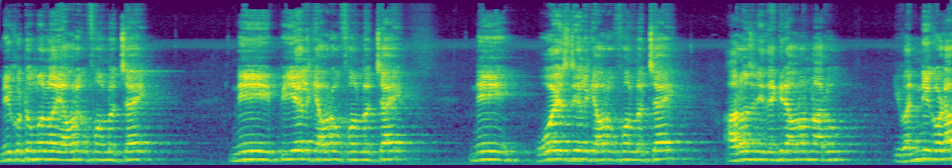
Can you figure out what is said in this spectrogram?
మీ కుటుంబంలో ఎవరికి ఫోన్లు వచ్చాయి? నీ పిఎల్కి ఎవరికి ఫోన్లు వచ్చాయి? నీ ఓఎస్డీలకి ఎవరికి ఫోన్లు వచ్చాయి? ఆ రోజు నీ దగ్గర ఎవరున్నారు? ఇవన్నీ కూడా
